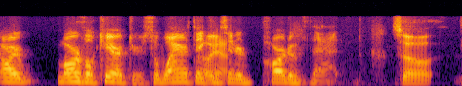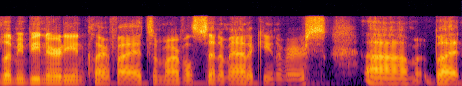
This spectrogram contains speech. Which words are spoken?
are Marvel characters. So why aren't they oh, considered yeah. part of that? So let me be nerdy and clarify it's a Marvel cinematic universe. Um, but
